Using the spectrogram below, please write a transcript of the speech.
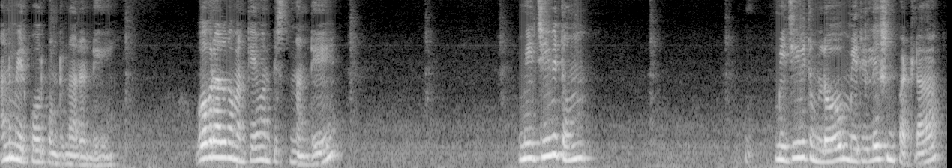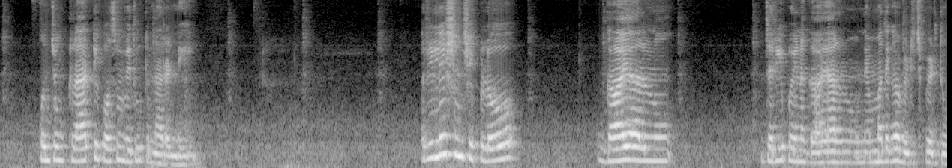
అని మీరు కోరుకుంటున్నారండి. ఓవరాల్గా మనకేమనిపిస్తుందంటే మీ జీవితం మీ జీవితంలో మీ రిలేషన్ పట్ల కొంచెం క్లారిటీ కోసం వెతుకుతున్నారండి. రిలేషన్షిప్లో గాయాలను జరిగిపోయిన గాయాలను నెమ్మదిగా విడిచిపెడుతూ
